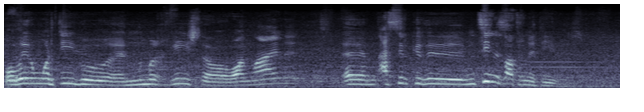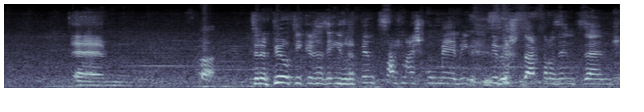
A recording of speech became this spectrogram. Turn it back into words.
Ou ler um artigo eh, numa revista ou online eh, acerca de medicinas alternativas. Eh, Pá, terapêuticas e de repente sabes mais que um médico que teve a estudar 300 anos.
